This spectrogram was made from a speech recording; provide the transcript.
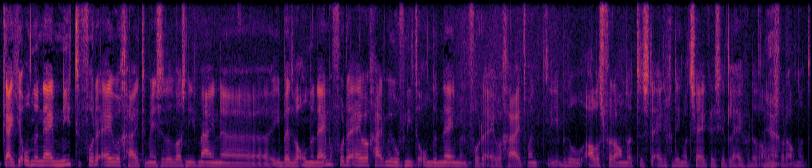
Kijk, je onderneemt niet voor de eeuwigheid. Tenminste, dat was niet mijn. eh, je bent wel ondernemer voor de eeuwigheid, maar je hoeft niet te ondernemen voor de eeuwigheid. Want je bedoel, alles verandert. Het is het enige ding wat zeker is in het leven, dat alles Ja. verandert.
